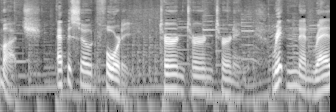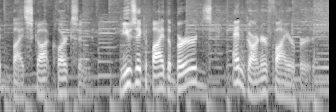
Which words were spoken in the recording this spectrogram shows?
much. Episode 40 Turn, Turn, Turning. Written and read by Scott Clarkson. Music by The Byrds and Garner Firebird.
